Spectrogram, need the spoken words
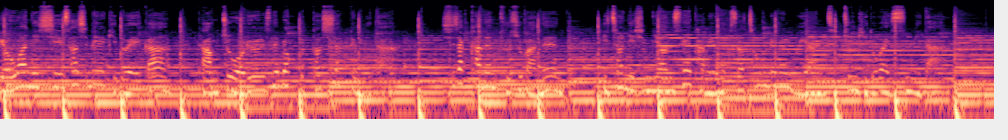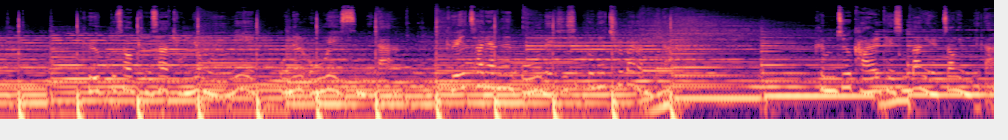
여호와니시 40일 기도회가 다음 주 월요일 새벽부터 시작됩니다. 시작하는 두 주간은 2020년 새 담임 목사 청빙을 위한 집중. 교사 격려 모임이 오늘 오후에 있습니다. 교회 차량은 오후 4시 10분에 출발합니다. 금주 가을 대신방 일정입니다.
